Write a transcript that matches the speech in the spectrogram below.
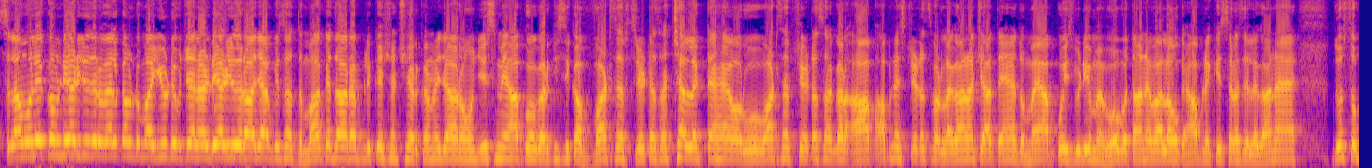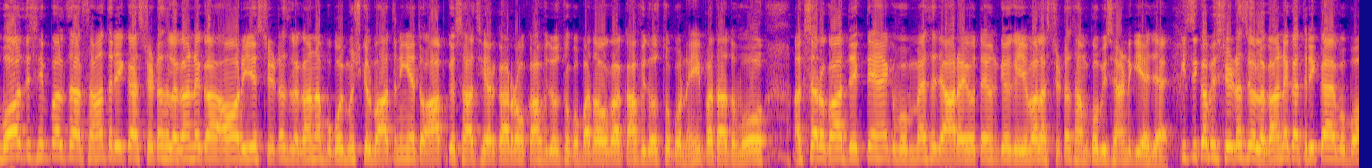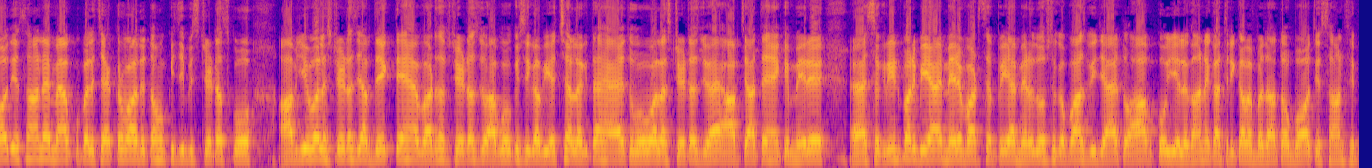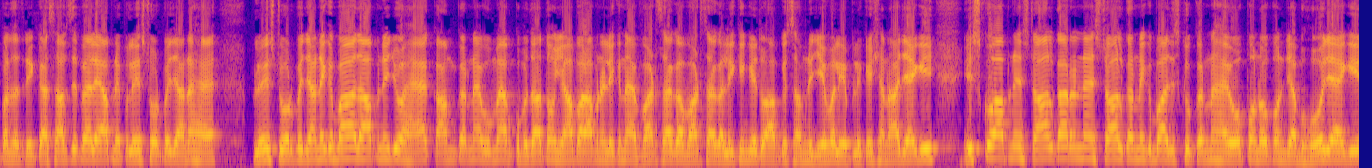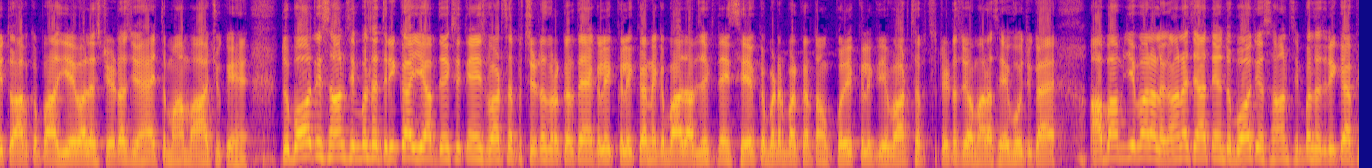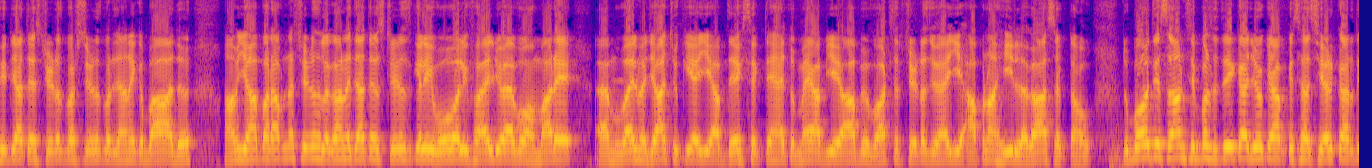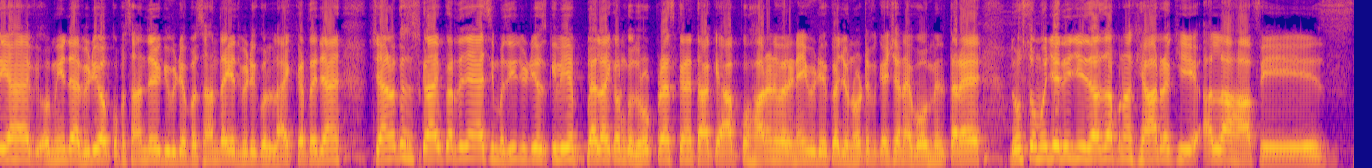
Aslam dear user welcome to my YouTube channel dear user आज आपके साथ धमाकेदार एप्लीकेशन शेयर करने जा रहा हूँ, जिसमें आपको अगर किसी का व्हाट्सएप स्टेटस अच्छा लगता है और वो व्हाट्सएप स्टेटस अगर आप अपने स्टेटस पर लगाना चाहते हैं तो मैं आपको इस वीडियो में वो बताने वाला हूँ कि आपने किस तरह से लगाना है। दोस्तों, बहुत ही सिंपल सा आसान तरीका स्टेटस लगाने का, और ये स्टेटस लगाना कोई मुश्किल बात नहीं है। तो आपके साथ शेयर कर रहा हूँ, काफ़ी दोस्तों को पता होगा, काफ़ी दोस्तों को नहीं पता तो वो अक्सर औकात देखते हैं कि वो मैसेज आ रहे होते हैं उनके ये वाला स्टेटस हमको भी सेंड किया जाए। किसी का भी स्टेटस लगाने का तरीका है, वो बहुत ही आसान है। मैं आपको पहले चेक करवा देता हूँ, किसी भी स्टेटस को आप ये वाला स्टेटस जब देखते हैं व्हाट्सअप स्टेटस जो आपको किसी का भी अच्छा लगता है तो वो वाला स्टेटस जो है, आप चाहते हैं कि मेरे स्क्रीन पर भी आए, मेरे व्हाट्सएप पे या मेरे दोस्तों के पास भी जाए तो आपको ये लगाने का तरीका मैं बताता हूँ, बहुत आसान सिंपल सा तरीका सबसे पहले आपने प्ले स्टोर पर जाना है। प्ले स्टोर पर जाने के बाद आपने जो है काम करना है, वो मैं आपको बताता हूँ। यहाँ पर आपने लिखना है व्हाट्सएप का व्हाट्सएप लिखेंगे तो आपके सामने ये वाली एप्लीकेशन आ जाएगी। इसको आपने इंस्टॉल कर लेना है। इंस्टॉल करने के बाद इसको करना है ओपन ओपन जब हो जाएगी तो आपके पास ये वाला स्टेटस जो है, तमाम आ चुके हैं। तो बहुत ही आसान सिंपल सा तरीका ये आप देख सकते हैं इस व्हाट्सएप स्टेटस पर करते हैं क्लिक क्लिक करने के बाद आप देखते हैं सेव के बटन पर करता हूँ क्लिक क्लिक ये व्हाट्सअप स्टेटस जो हमारा सेव हो चुका है। अब हम ये वाला लगाना चाहते हैं तो बहुत ही आसान सिंपल सा तरीका फिर जाते हैं स्टेटस पर स्टेटस पर जाने के बाद हम यहाँ पर अपना स्टेटस लगाना चाहते हैं। स्टेटस के लिए वो वाली फ़ाइल जो है वो हमारे मोबाइल में जा चुकी है, ये आप देख सकते हैं। तो मैं अब ये आप व्हाट्सअप स्टेटस जो है ये अपना ही लगा सकता हूँ। तो बहुत ही आसान सिंपल सा तरीका जो कि आपके साथ शेयर कर दिया है। उम्मीद है वीडियो आपको पसंद आएगी वीडियो पसंद आई तो वीडियो को लाइक करते जाएँ। चैनल को सब्सक्राइब करते जाएँ। ऐसी मजीद वीडियोस के लिए बेल आइकन को ज़रूर प्रेस करें ताकि आपको हारने वाली नई वीडियो का जो नोटिफिकेशन है, वो मिलता रहे। दोस्तों, मुझे दीजिए इजाज़त, अपना ख्याल रखिए। अल्लाह हाफिज़।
